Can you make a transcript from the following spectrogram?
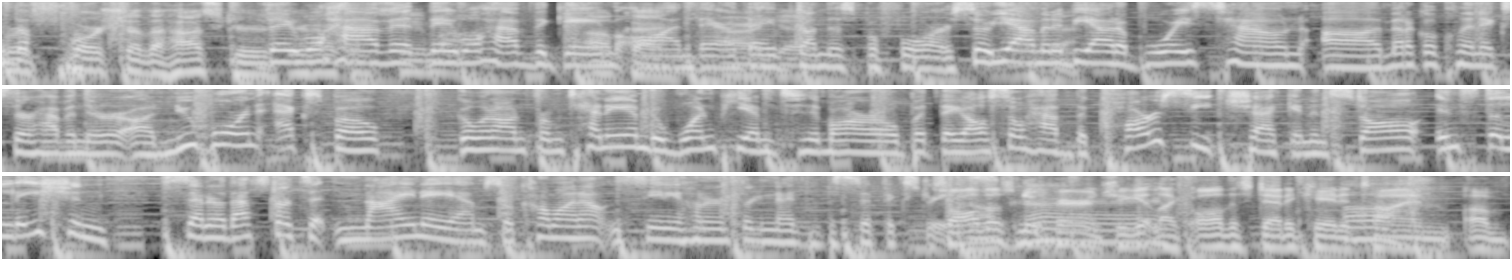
Of the first portion of the Huskers, They will have it. They out. will have the game Okay. on there. All right, They've good. done this before. So yeah, I'm going to Okay. be out at Boys Town uh, Medical Clinics. They're having their uh, newborn expo going on from 10 a.m. to 1 p.m. tomorrow. But they also have the car seat check and install installation center that starts at 9 a.m. So come on out and see me 139th and Pacific Street. So all those new parents, you get like all this dedicated time of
